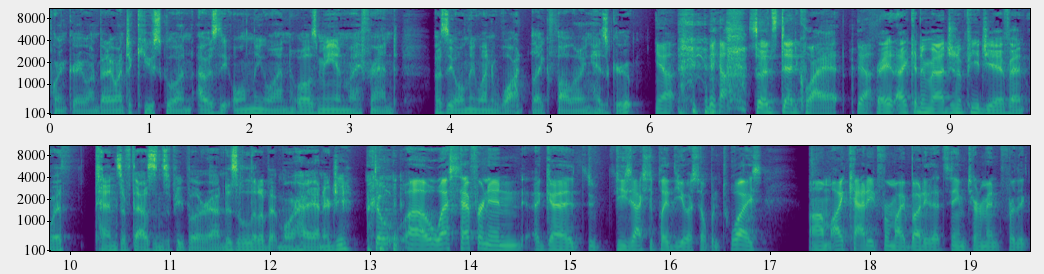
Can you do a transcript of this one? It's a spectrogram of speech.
Point Grey one, but I went to Q school, and I was the only one. Well, it was me and my friend. I was the only one like following his group. yeah, yeah. So it's dead quiet. Yeah. Right. I can imagine a PGA event with tens of thousands of people around is a little bit more high energy. So uh, Wes Heffernan, a guy, he's actually played the U.S. Open twice. Um, I caddied for my buddy that same tournament for the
